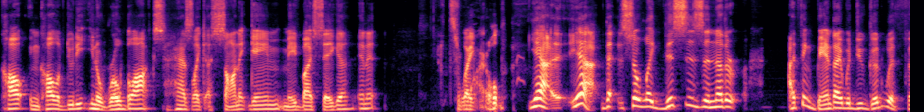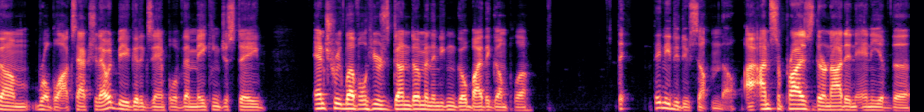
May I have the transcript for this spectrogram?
Call and Call of Duty, you know, Roblox has like a Sonic game made by Sega in it. It's Like, wild. Yeah, uh, yeah. That, so like this is another I think Bandai would do good with um Roblox actually. That would be a good example of them making just a entry level here's Gundam and then you can go buy the Gunpla. They they need to do something though. I, I'm surprised they're not in any of the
